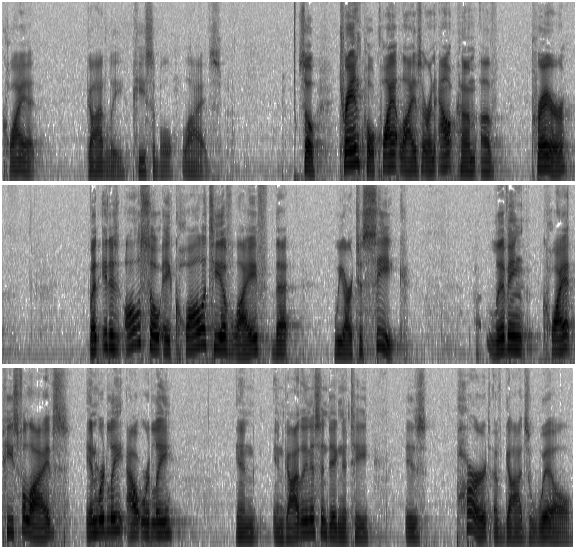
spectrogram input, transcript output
quiet, godly, peaceable lives. So, tranquil, quiet lives are an outcome of prayer but it is also a quality of life that we are to seek. Living quiet, peaceful lives, inwardly, outwardly, in, in godliness and dignity, is part of God's will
